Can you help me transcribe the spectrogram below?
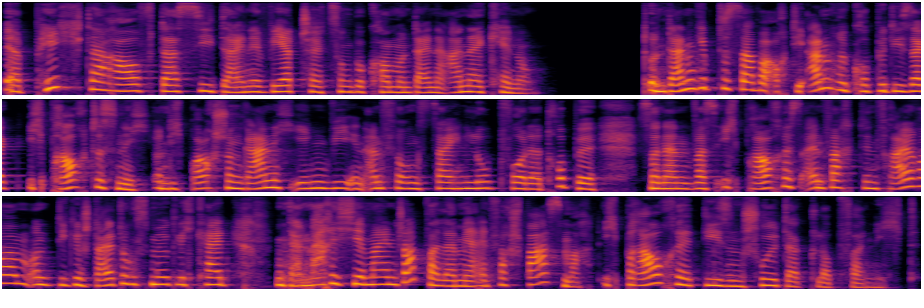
erpicht darauf, dass sie deine Wertschätzung bekommen und deine Anerkennung. Und dann gibt es aber auch die andere Gruppe, die sagt, ich brauche das nicht und ich brauche schon gar nicht irgendwie in Anführungszeichen Lob vor der Truppe, sondern was ich brauche, ist einfach den Freiraum und die Gestaltungsmöglichkeit. Und dann mache ich hier meinen Job, weil er mir einfach Spaß macht. Ich brauche diesen Schulterklopfer nicht.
